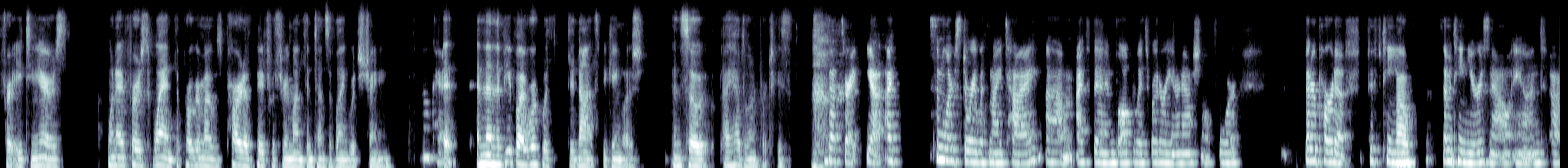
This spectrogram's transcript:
for 18 years, when I first went, the program I was part of paid for three month intensive language training. Okay. It, and then the people I work with did not speak English. And so I had to learn Portuguese. That's right. Yeah. I similar story with my Thai. Um, I've been involved with Rotary International for better part of 15, wow. 17 years now. And uh,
